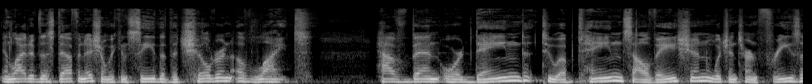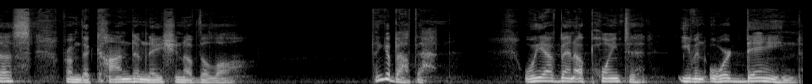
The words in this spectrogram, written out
In light of this definition, we can see that the children of light have been ordained to obtain salvation, which in turn frees us from the condemnation of the law. Think about that. We have been appointed, even ordained,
